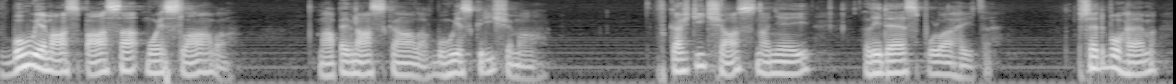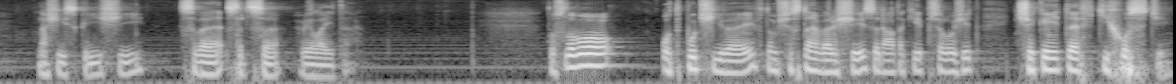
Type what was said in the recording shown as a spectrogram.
V Bohu je má spása, moje sláva. Má pevná skála, v Bohu je skrýše má. V každý čas na něj lidé spolehejte. Před Bohem naší skrýší své srdce vylejte. To slovo odpočívej v tom šestém verši se dá taky přeložit čekejte v tichosti.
